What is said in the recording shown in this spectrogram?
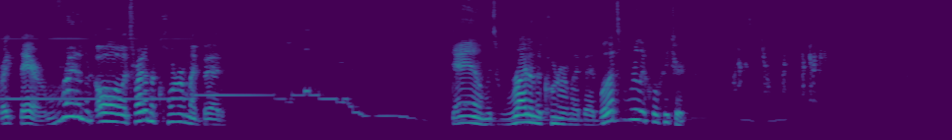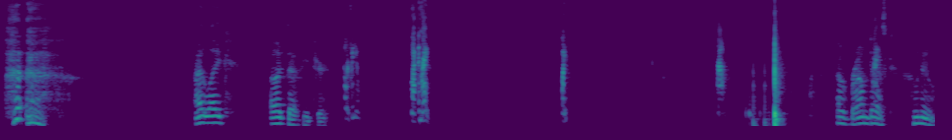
Right there. Right on the. Oh, it's right on the corner of my bed. Damn, it's right on the corner of my bed. Well, that's a really cool feature. I like I like that feature. I have a brown desk. Who knew?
